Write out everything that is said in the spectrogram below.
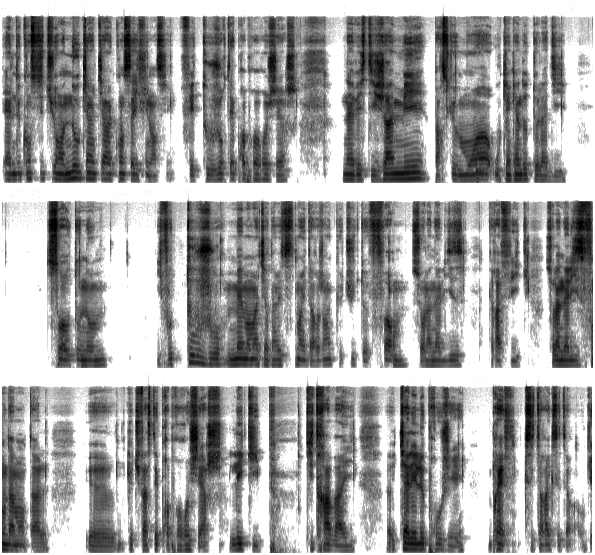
elles ne constituent en aucun cas un conseil financier. Fais toujours tes propres recherches. N'investis jamais parce que moi ou quelqu'un d'autre te l'a dit. Sois autonome. Il faut toujours, même en matière d'investissement et d'argent, que tu te formes sur l'analyse graphique, sur l'analyse fondamentale, heu, que tu fasses tes propres recherches, l'équipe, qui travaille, heu, quel est le projet, bref, et cetera, et cetera, OK?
